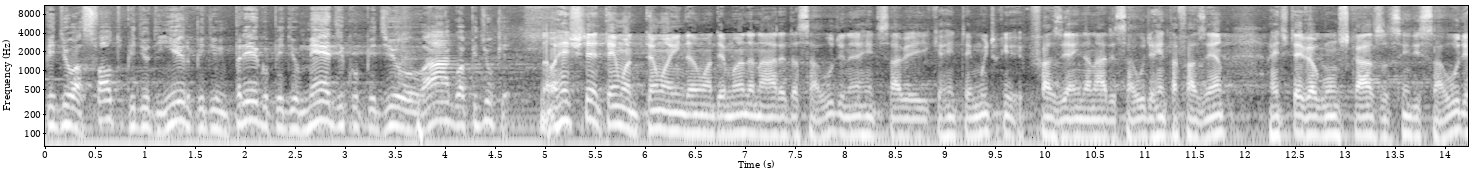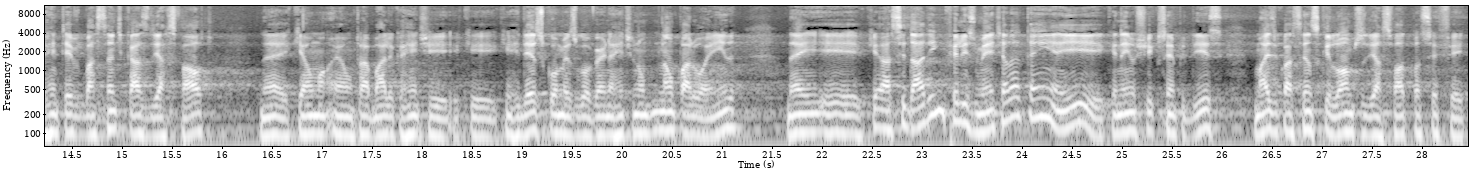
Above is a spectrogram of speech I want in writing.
Pediu asfalto, pediu dinheiro, pediu emprego, pediu médico, pediu água, pediu o quê? Não, a gente tem, uma, tem uma, ainda uma demanda na área da saúde, né? A gente sabe aí que a gente tem muito que fazer ainda na área de saúde, a gente está fazendo. A gente teve alguns casos assim de saúde, a gente teve bastante casos de asfalto, né? Que é, uma, é um trabalho que a gente, que, que desde o começo do governo a gente não, não parou ainda. Né, e, que a cidade, infelizmente, ela tem aí, que nem o Chico sempre disse, mais de 400 quilômetros de asfalto para ser feito.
